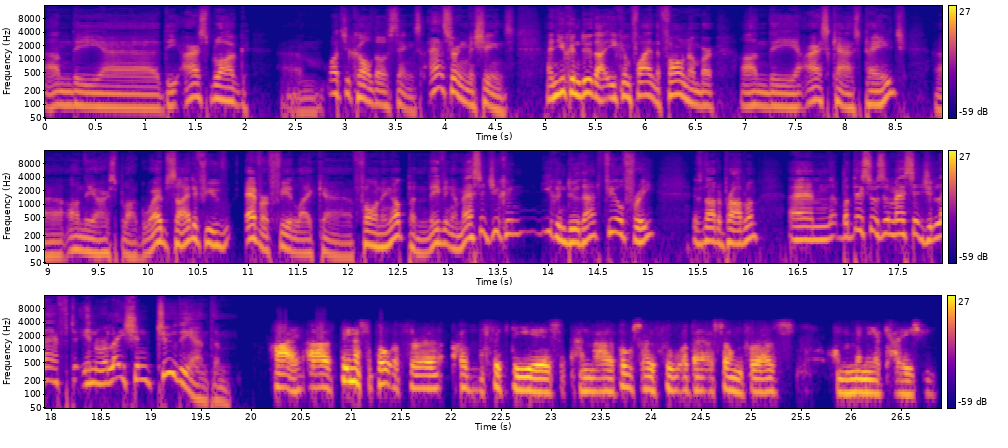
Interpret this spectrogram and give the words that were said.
on the uh, the Arseblog um, what do you call those things? Answering machines. And you can do that. You can find the phone number on the Arsecast page uh, on the Arseblog website. If you ever feel like uh, phoning up and leaving a message, you can you can do that. Feel free. It's not a problem. Um, but this was a message left in relation to the anthem. Hi, I've been a supporter for uh, over 50 years, and I've also thought about a song for us on many occasions.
